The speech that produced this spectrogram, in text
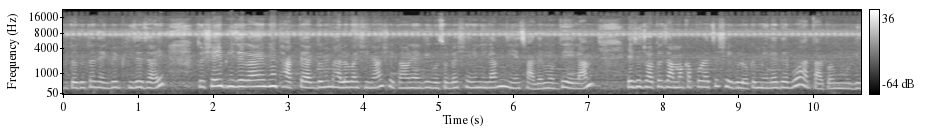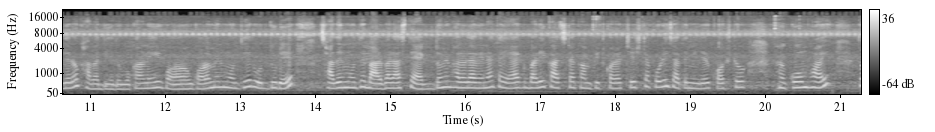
ধুতে ধুতে দেখবে ভিজে যায়। তো সেই ভিজে গায়ে আমি থাকতে একদমই ভালোবাসি না, সে কারণে আর কি গোসলটা সেরে নিলাম, নিয়ে ছাদের মধ্যে এলাম। এই যে যত জামা কাপড় আছে সেগুলোকে মেলে দেবো আর তারপর মুরগিদেরও খাবার দিয়ে দেবো। কারণ এই গরমের মধ্যে রোদ্দুরে ছাদের মধ্যে বারবার আসতে একদমই ভালো লাগে না তাই একবারই কাজটা কমপ্লিট করার চেষ্টা করি যাতে নিজের কষ্ট হ্যাঁ, কম হয়। তো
